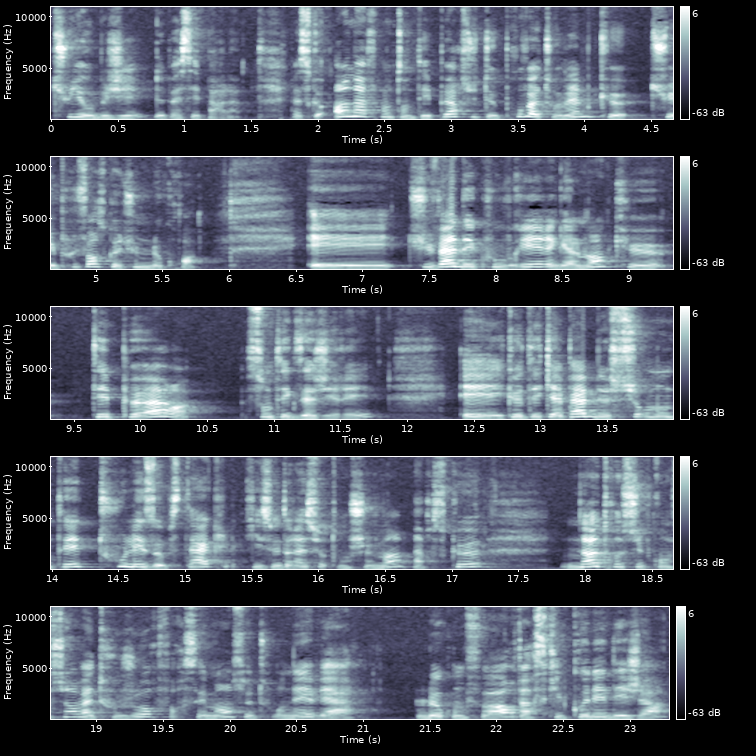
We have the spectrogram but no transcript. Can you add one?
tu es obligé de passer par là. Parce qu'en affrontant tes peurs, tu te prouves à toi-même que tu es plus forte que tu ne le crois. Et tu vas découvrir également que tes peurs sont exagérées et que tu es capable de surmonter tous les obstacles qui se dressent sur ton chemin parce que notre subconscient va toujours forcément se tourner vers le confort, vers ce qu'il connaît déjà.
